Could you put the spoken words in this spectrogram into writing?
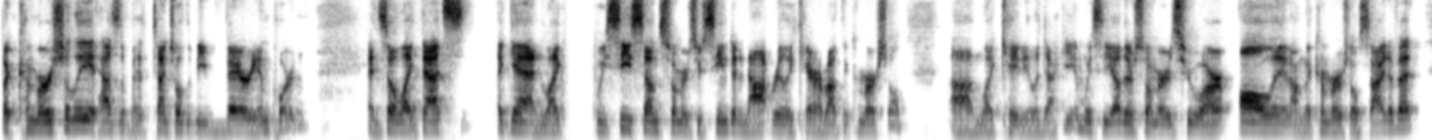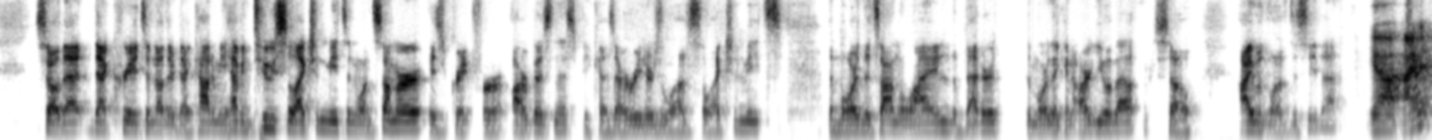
but commercially, it has the potential to be very important. And so, like, that's again, like, we see some swimmers who seem to not really care about the commercial, um, like Katie Ledecky, and we see other swimmers who are all in on the commercial side of it. So that that creates another dichotomy. Having two selection meets in one summer is great for our business because our readers love selection meets. The more that's on the line, the better. The more they can argue about. So I would love to see that. Yeah, I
